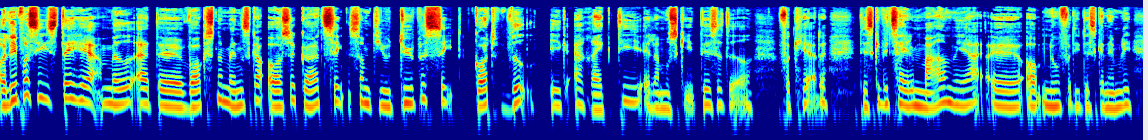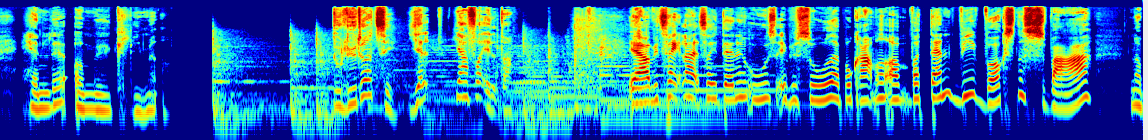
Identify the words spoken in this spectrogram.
Og lige præcis det her med, at øh, voksne mennesker også gør ting, som de jo dybest set godt ved ikke er rigtige, eller måske decideret forkerte, det skal vi tale meget mere øh, om nu, fordi det skal nemlig handle om øh, klimaet. Du lytter til Hjælp, jeg er forældre. Ja, og vi taler altså i denne uges episode af programmet om, hvordan vi voksne svarer, når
